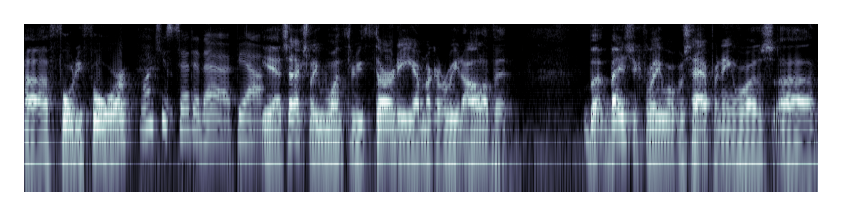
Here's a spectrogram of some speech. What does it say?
uh, 44. Why don't you set it up? Yeah. Yeah, it's actually 1 through 30. I'm not going to read all of it. But basically, what was happening was uh,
